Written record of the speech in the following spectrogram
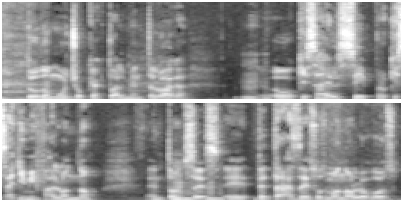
Dudo mucho que actualmente lo haga. O quizá él sí, pero quizá Jimmy Fallon no. Entonces, eh, detrás de esos monólogos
